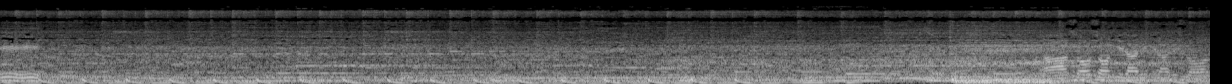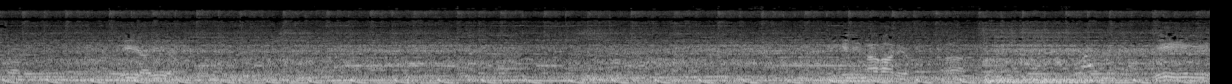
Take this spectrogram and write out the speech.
う。いいいい。左左そうそういいよいいよ。右に曲がるよ、うん、いいいいいい。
